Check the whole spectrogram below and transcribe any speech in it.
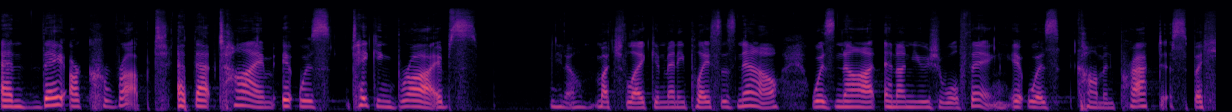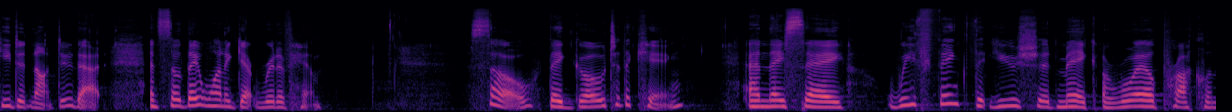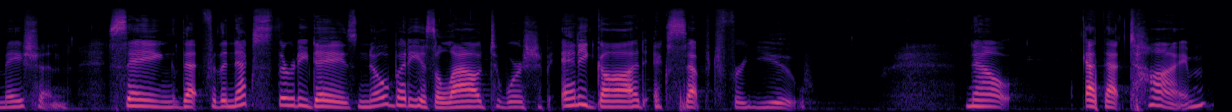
and they are corrupt. At that time, it was taking bribes, you know, much like in many places now, was not an unusual thing. It was common practice, but he did not do that. And so they want to get rid of him. So they go to the king and they say, We think that you should make a royal proclamation saying that for the next 30 days, nobody is allowed to worship any God except for you. Now, at that time,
